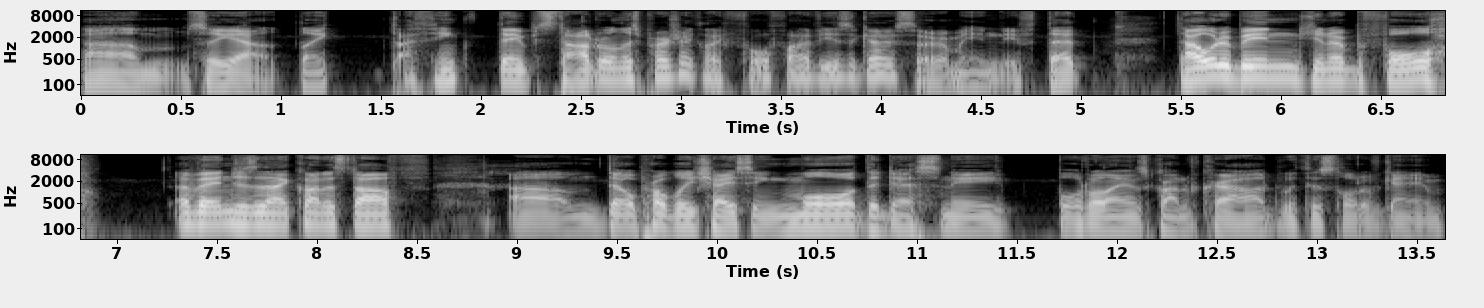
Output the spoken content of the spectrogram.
Um, so yeah, like I think they started on this project like four or five years ago. So I mean, if that that would have been you know before Avengers and that kind of stuff, um, they were probably chasing more the Destiny Borderlands kind of crowd with this sort of game.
